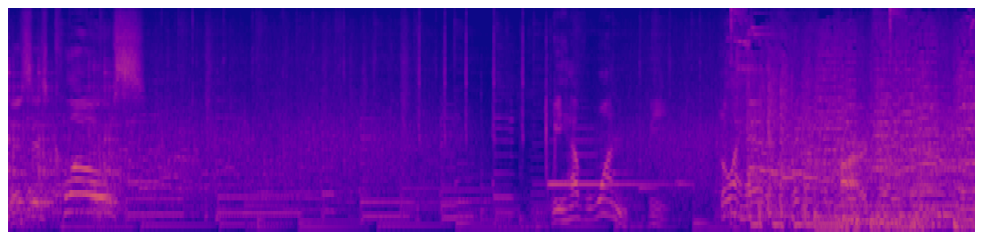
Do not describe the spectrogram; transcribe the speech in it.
This is close. We have one V. Go ahead and pick up the card.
